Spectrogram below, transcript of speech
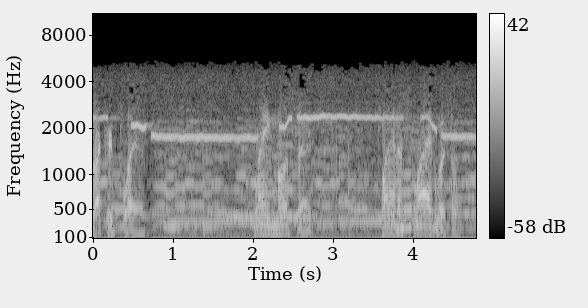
record player playing Mozart, playing a slide whistle.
